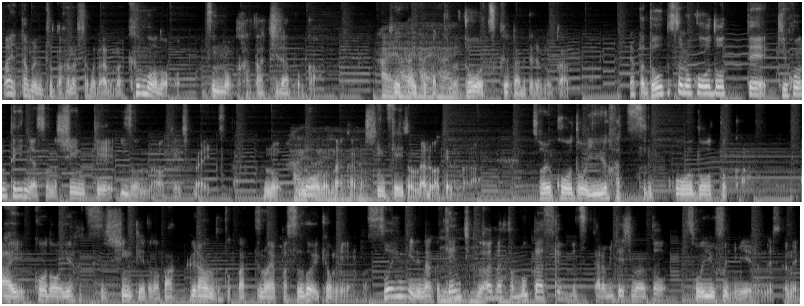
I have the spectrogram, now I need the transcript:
前多分ちょっと話したことあるのは雲の巣の形だとか、はい形はいはいはい態とかっていうのは。どう作られてるのか。やっぱ動物の行動って基本的にはその神経依存なわけじゃないですか。の脳の中で神経依存になるわけだから。そういう行動を誘発する行動とか、ああいう行動を誘発する神経とかバックグラウンドとかっていうのはやっぱすごい興味があります。そういう意味でなんか建築はなんか僕は生物から見てしまうとそういう風に見えるんですよね。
